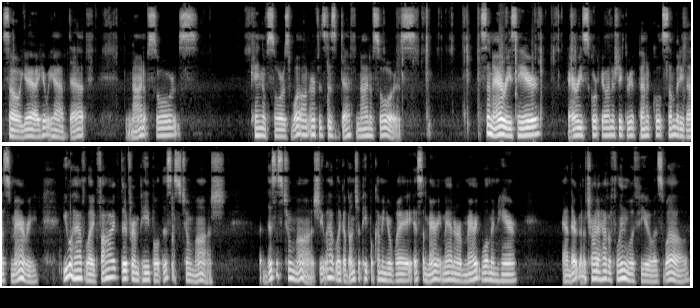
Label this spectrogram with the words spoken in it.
So, yeah, here we have Death, Nine of Swords, King of Swords. What on earth is this Death Nine of Swords? It's an Aries here. Aries, Scorpio energy, Three of Pentacles. Somebody that's married. You have like five different people. This is too much. This is too much. You have like a bunch of people coming your way. It's a married man or a married woman here. And they're going to try to have a fling with you as well.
